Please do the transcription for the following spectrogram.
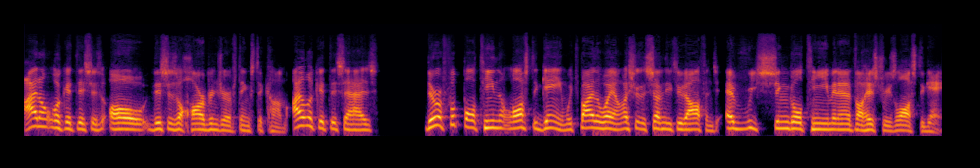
I don't look at this as, oh, this is a harbinger of things to come. I look at this as they're a football team that lost a game, which, by the way, unless you're the 72 Dolphins, every single team in NFL history has lost a game.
